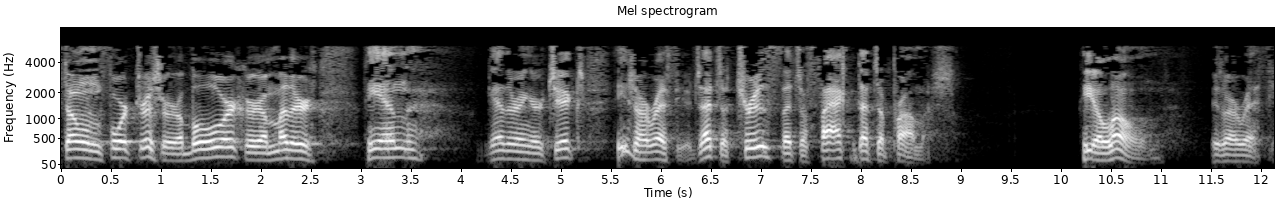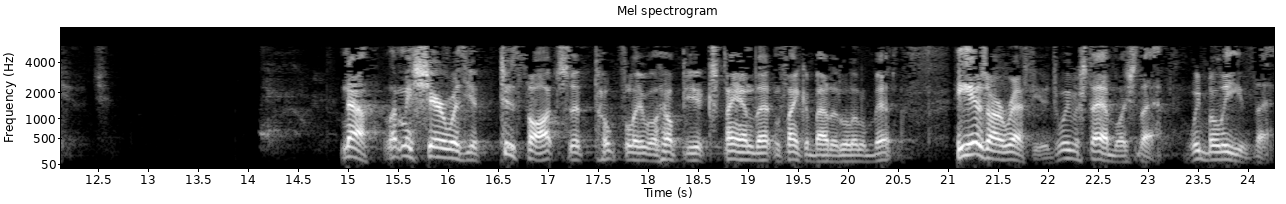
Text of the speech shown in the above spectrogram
stone fortress or a bulwark or a mother hen gathering her chicks, he's our refuge. That's a truth, that's a fact, that's a promise. He alone is our refuge. Now, let me share with you two thoughts that hopefully will help you expand that and think about it a little bit. He is our refuge. We've established that. We believe that.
